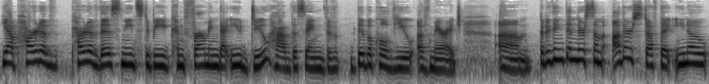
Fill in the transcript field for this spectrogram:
yeah, part of part of this needs to be confirming that you do have the same v- biblical view of marriage. Um, but I think then there's some other stuff that you know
